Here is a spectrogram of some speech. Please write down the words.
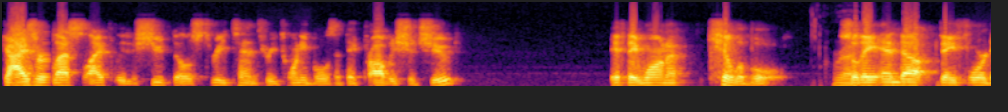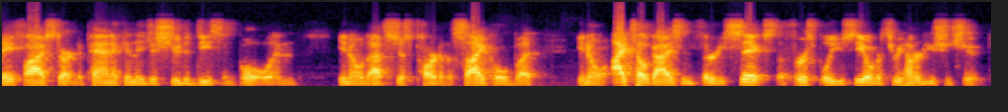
guys are less likely to shoot those 310, 320 bulls that they probably should shoot if they want to kill a bull. Right. So they end up day four, day five starting to panic and they just shoot a decent bull. And, you know, that's just part of the cycle. But you know, I tell guys in 36, the first bull you see over 300, you should shoot.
